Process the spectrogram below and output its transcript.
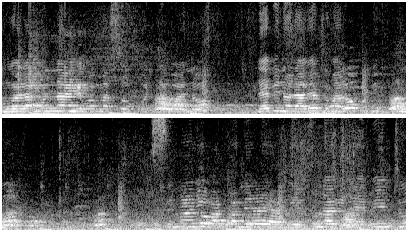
muwala munnange bamasokodde wano ne bino nabyo tumale okubifuna simanyi oba kamera yange efuna bino ebintu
